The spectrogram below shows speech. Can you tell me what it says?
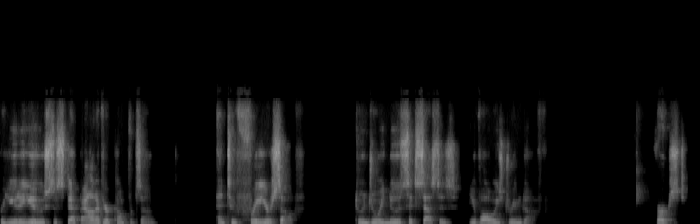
for you to use to step out of your comfort zone and to free yourself to enjoy new successes you've always dreamed of. First,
